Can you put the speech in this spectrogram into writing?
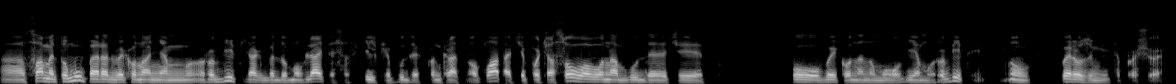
А, Саме тому перед виконанням робіт якби домовляйтеся, скільки буде конкретна оплата, чи почасово вона буде, чи по виконаному об'єму робіт. Ну, ви розумієте про що я.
